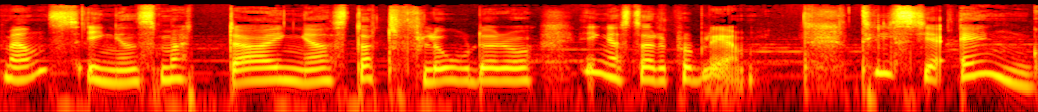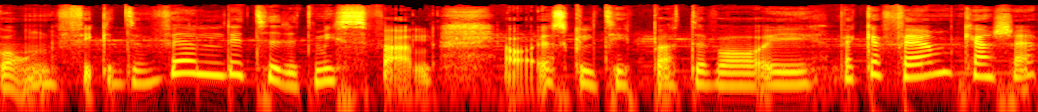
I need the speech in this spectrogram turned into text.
mens. Ingen smärta, inga störtfloder och inga större problem. Tills jag en gång fick ett väldigt tidigt missfall. Ja, jag skulle tippa att det var i vecka fem kanske.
